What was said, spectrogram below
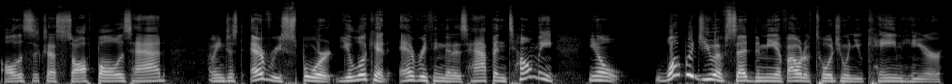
All the success softball has had. I mean, just every sport. You look at everything that has happened. Tell me, you know, what would you have said to me if I would have told you when you came here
